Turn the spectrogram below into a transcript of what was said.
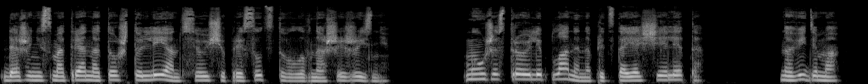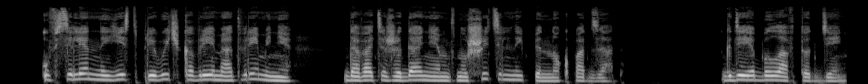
Даже несмотря на то, что Лиан все еще присутствовала в нашей жизни. Мы уже строили планы на предстоящее лето. Но, видимо, у Вселенной есть привычка время от времени давать ожиданиям внушительный пинок под зад. Где я была в тот день?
